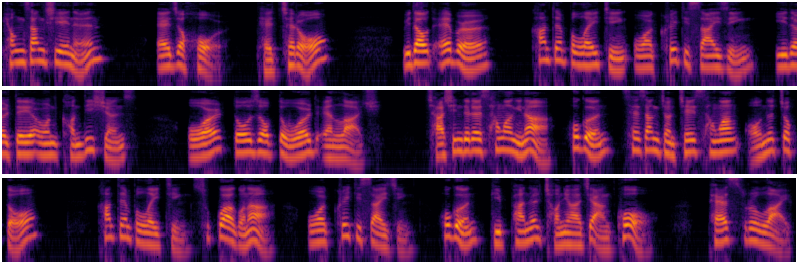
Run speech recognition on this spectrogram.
평상시에는 as a whole 대체로 without ever contemplating or criticizing either their own conditions or those of the world at large. 자신들의 상황이나 혹은 세상 전체의 상황 어느 쪽도 contemplating, 숙고하거나 or criticizing, 혹은 비판을 전혀 하지 않고 pass through life,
